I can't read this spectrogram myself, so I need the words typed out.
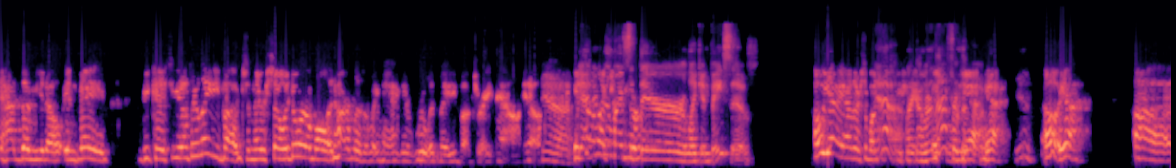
had them, you know, invade because you know they're ladybugs and they're so adorable and harmless. I'm like, man, I get ruined ladybugs right now. You know. Yeah, It's yeah. I not didn't like realize that they're like invasive. Oh yeah, yeah. There's a bunch. Yeah, of like, I learned that from the yeah, yeah, Yeah. Oh yeah. Uh,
